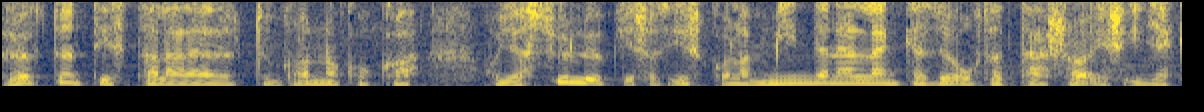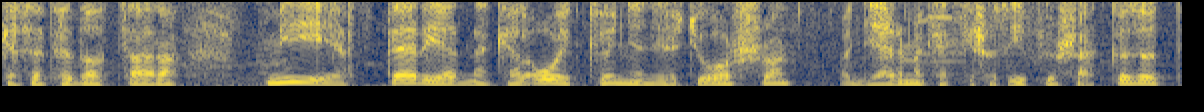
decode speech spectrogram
rögtön tisztalál előttünk annak oka, hogy a szülők és az iskola minden ellenkező oktatása és igyekezete dacára miért terjednek el oly könnyen és gyorsan a gyermekek és az ifjúság között,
